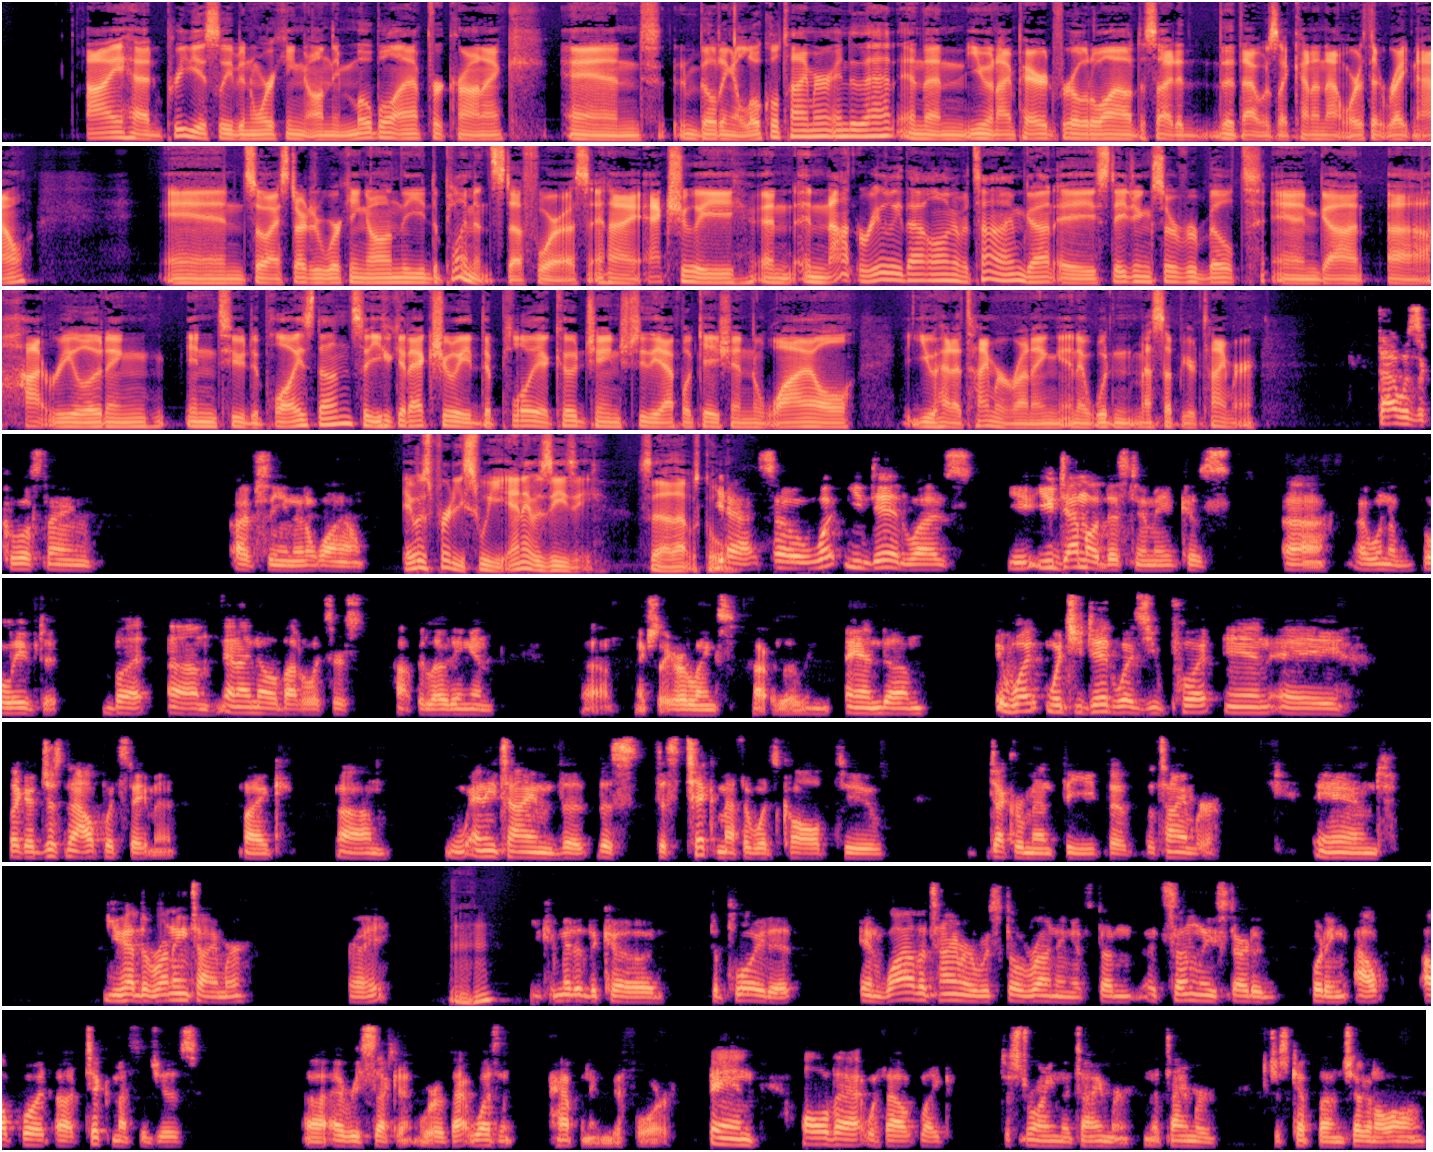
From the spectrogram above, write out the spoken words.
I had previously been working on the mobile app for Chronic and building a local timer into that. And then you and I paired for a little while, decided that that was like kind of not worth it right now. And so I started working on the deployment stuff for us. And I actually, and, and not really that long of a time, got a staging server built and got uh, hot reloading into deploys done. So you could actually deploy a code change to the application while you had a timer running and it wouldn't mess up your timer. That was the coolest thing I've seen in a while. It was pretty sweet and it was easy. So that was cool. Yeah. So what you did was you, you demoed this to me because uh, I wouldn't have believed it. But um, and I know about Elixir's hot reloading and uh, actually Erlang's hot reloading. And um, it, what what you did was you put in a like a just an output statement, like um, anytime the this this tick method was called to decrement the the, the timer, and you had the running timer, right? Mm-hmm. You committed the code, deployed it, and while the timer was still running, it's done. It suddenly started putting out output uh, tick messages uh, every second, where that wasn't happening before, and all that without like destroying the timer. And the timer just kept on chugging along.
